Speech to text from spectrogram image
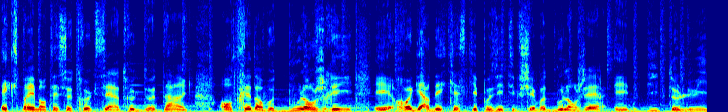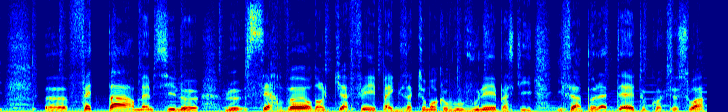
Expérimenter ce truc, c'est un truc de dingue. Dans votre boulangerie et regardez qu'est-ce qui est positif chez votre boulangère et dites-lui euh, faites part, même si le, serveur dans le café n'est pas exactement comme vous voulez, parce qu'il fait un peu la tête ou quoi que ce soit,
